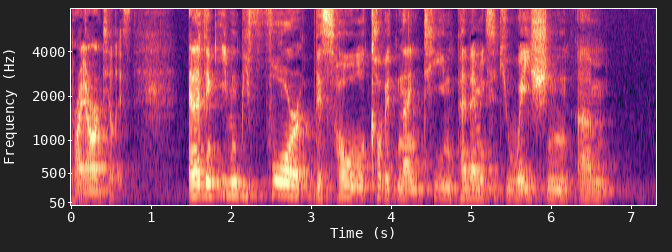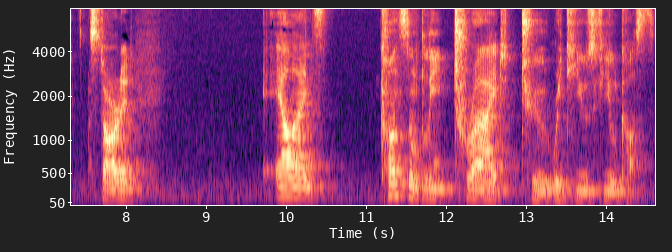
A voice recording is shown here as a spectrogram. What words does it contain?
priority list. And I think even before this whole COVID 19 pandemic situation um, started, airlines constantly tried to reduce fuel costs.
